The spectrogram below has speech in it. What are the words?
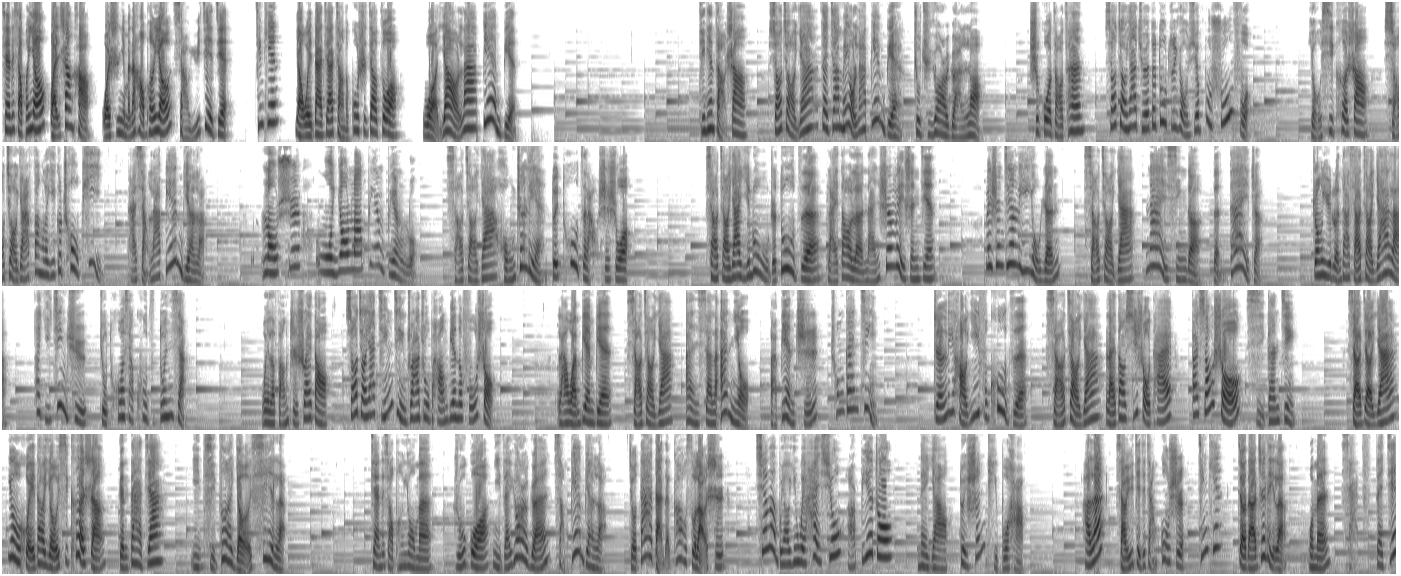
亲爱的小朋友，晚上好！我是你们的好朋友小鱼姐姐。今天要为大家讲的故事叫做《我要拉便便》。今天早上，小脚丫在家没有拉便便，就去幼儿园了。吃过早餐，小脚丫觉得肚子有些不舒服。游戏课上。小脚丫放了一个臭屁，他想拉便便了。老师，我要拉便便了。小脚丫红着脸对兔子老师说。小脚丫一路捂着肚子来到了男生卫生间，卫生间里有人，小脚丫耐心的等待着。终于轮到小脚丫了。他一进去就脱下裤子蹲下。为了防止摔倒，小脚丫紧紧抓住旁边的扶手。拉完便便，小脚丫按下了按钮，把便池冲干净。整理好衣服裤子，小脚丫来到洗手台，把小手洗干净。小脚丫又回到游戏课上。跟大家一起做游戏了，亲爱的小朋友们，如果你在幼儿园想便便了，就大胆的告诉老师，千万不要因为害羞而憋着哦，那样对身体不好。好了，小鱼姐姐讲故事，今天就到这里了，我们下次再见。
